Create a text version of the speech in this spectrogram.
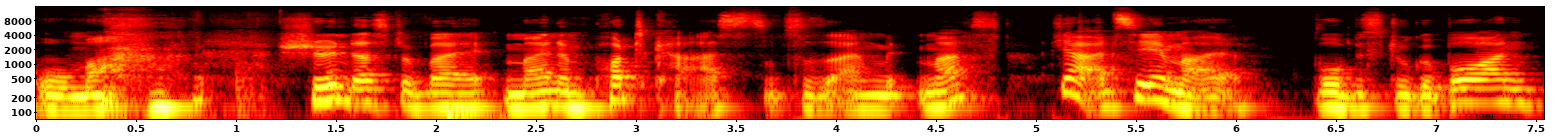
Oma. Schön, dass du bei meinem Podcast sozusagen mitmachst. Ja, erzähl mal, wo bist du geboren?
